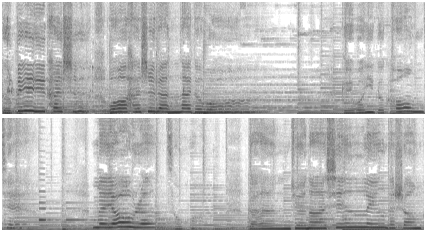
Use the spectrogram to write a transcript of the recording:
何必开始？我还是原来的我，给我一个空间，没有人走过，感觉那心灵的伤口，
